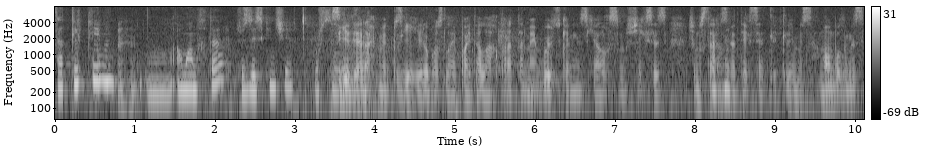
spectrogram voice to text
сәттілік тілеймін амандықта жүздескенше сізге де рахмет. Бізге келіп осылай пайдалы ақпараттармен бөліскеніңізге алғысымыз шексіз. Жұмыстарыңызға тек сәттілік тілейміз аман болыңыз.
